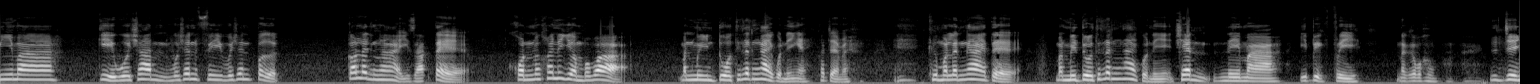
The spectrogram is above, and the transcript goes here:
มีมากี่เวอร์ชันเวอร์ชันฟรีเวอร์ชันเปิด ก็เล่นง่ายอีสักแต่คนไม่ค่อยนิยมเพราะว่า มันมีตัวที่เล่นง่ายกว่านี้ไง เข้าใจไหมคือมันเล่นง่ายแต่มันมีตัวที่เล่นง่ายกว่านี้ เช่นเนมาอีพิกฟรีนะครับผมจริง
